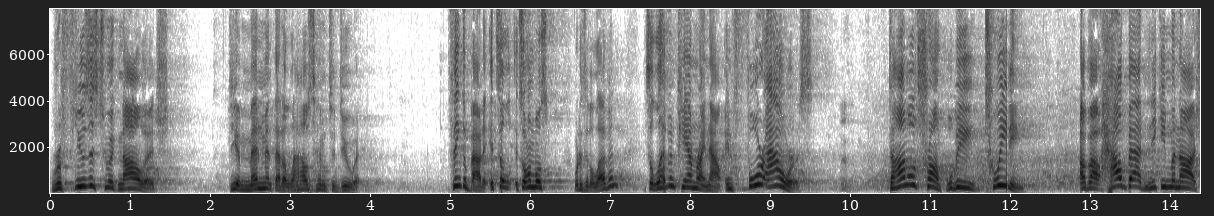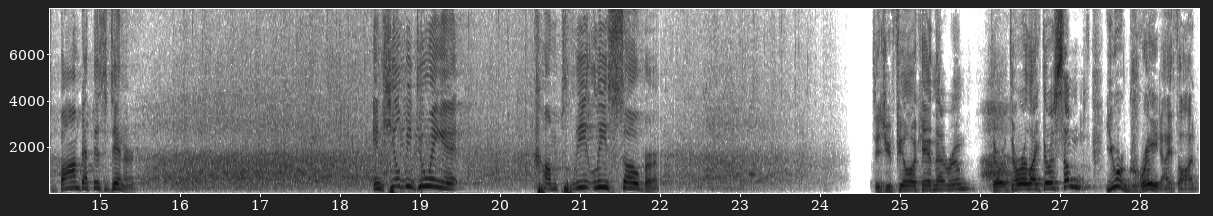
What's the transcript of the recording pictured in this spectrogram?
refuses to acknowledge the amendment that allows him to do it. Think about it. It's, a, it's almost, what is it, 11? It's 11 p.m. right now. In four hours, Donald Trump will be tweeting about how bad Nicki Minaj bombed at this dinner. And he'll be doing it completely sober. Did you feel okay in that room? There, there were like there was some. You were great, I thought.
